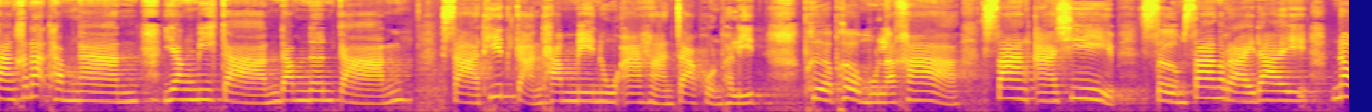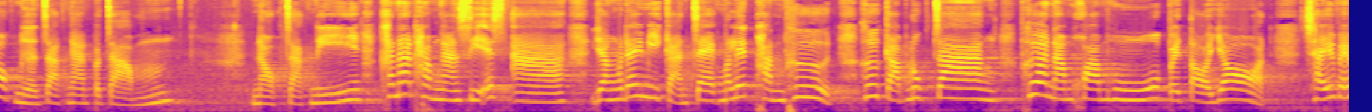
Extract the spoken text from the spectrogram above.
ทางคณะทำงานยังมีการดำเนินการ สาธิตการทำเมนูอาหารจากผลผลิต เพื่อเพิ่มมูลค่า สร้างอาชีพ เสริมสร้างรายได้ นอกเหนือจากงานประจำ นอกจากนี้คณะทำงาน CSR ยังไม่ได้มีการแจกเมล็ดพันธุ์พืชให้กับลูกจ้าง เพื่อนำความรู้ไปต่อยอด ใช้เว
